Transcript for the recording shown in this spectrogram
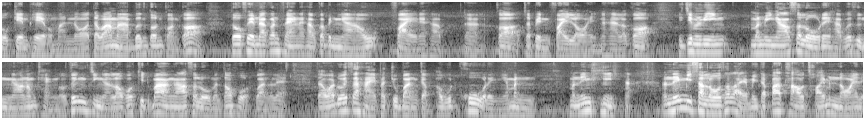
ตัวเกมเพลย์ของมันเนาะ แต่ว่ามาเบื้องต้นก่อนก็ตัวเฟรมดักกอนแฟงนะครับ ก็เป็นเงาไฟนะครับ อ่า ก็จะเป็นไฟลอยนะฮะ แล้วก็จริงๆมันมีมันมีเงาสโลว์ด้วยครับ ก็คือเงาน้ำแข็งเนาะ ซึ่งจริงๆอะเราก็คิดว่าเงาสโลว์มันต้องโหดกว่านั่นแหละ แต่ว่าด้วยสหายปัจจุบันกับอาวุธคู่อะไรอย่างเงี้ยมันมันไม่มีอะ มันไม่มีสโลว์เท่าไหร่มีแต่ป้าเทาช้อยมันน้อยอะไร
